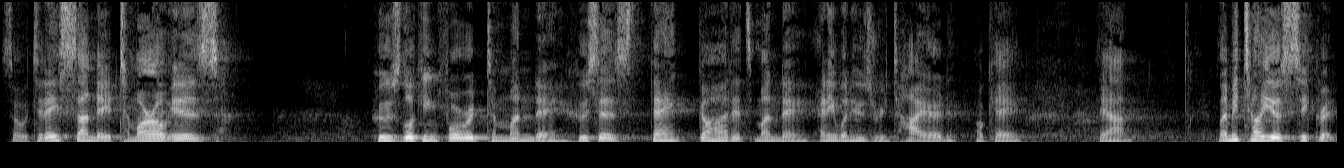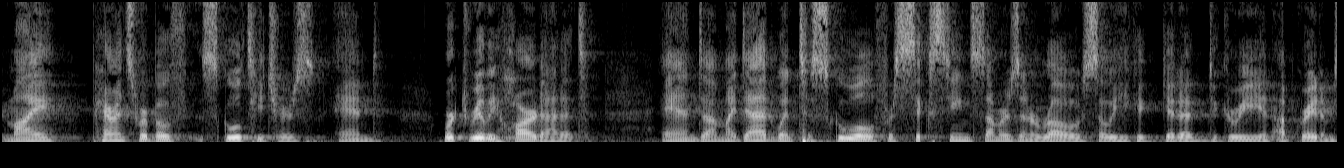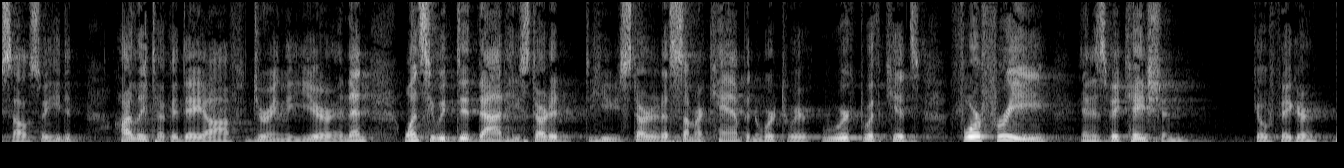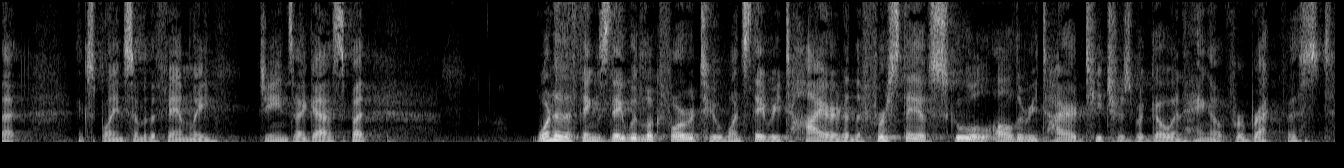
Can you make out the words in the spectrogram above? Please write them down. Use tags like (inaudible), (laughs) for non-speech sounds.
So today's Sunday. Tomorrow is who's looking forward to Monday? Who says, thank God it's Monday? Anyone who's retired, okay? Yeah. Let me tell you a secret. My parents were both school teachers and worked really hard at it. And uh, my dad went to school for 16 summers in a row so he could get a degree and upgrade himself. So he did hardly took a day off during the year. And then once he did that, he started he started a summer camp and worked with, worked with kids for free in his vacation. Go figure. That explains some of the family genes, I guess. But one of the things they would look forward to once they retired, on the first day of school, all the retired teachers would go and hang out for breakfast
